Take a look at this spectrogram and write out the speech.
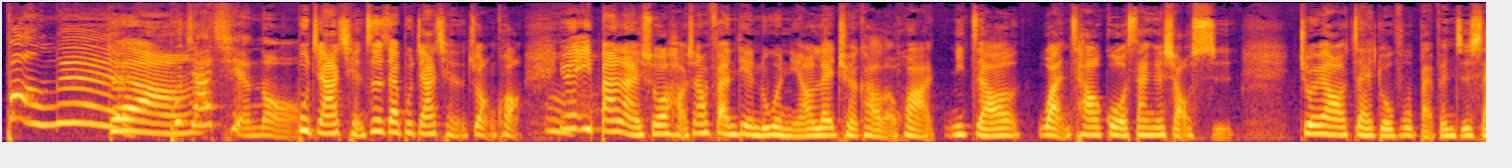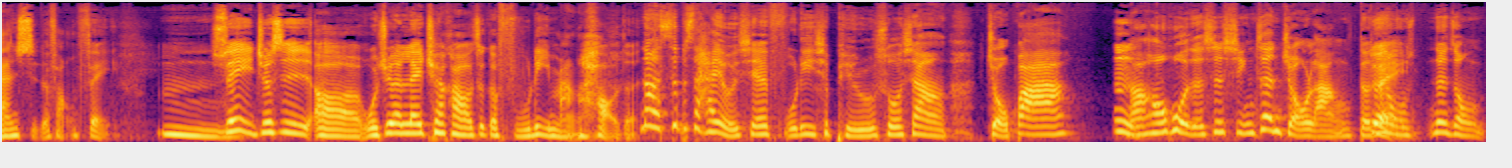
棒哎、欸，对啊，不加钱哦，不加钱，这是在不加钱的状况、嗯。因为一般来说，好像饭店如果你要 late check out 的话，你只要晚超过三个小时，就要再多付百分之三十的房费。嗯，所以就是呃，我觉得 late check out 这个福利蛮好的。那是不是还有一些福利是，比如说像酒吧，嗯，然后或者是行政酒廊的那种那种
